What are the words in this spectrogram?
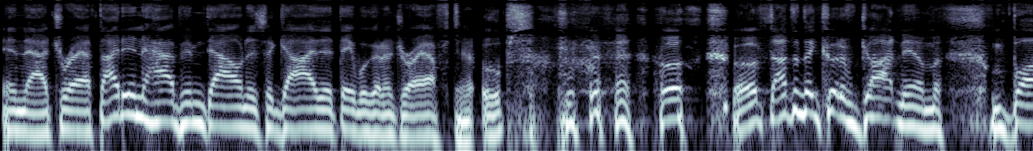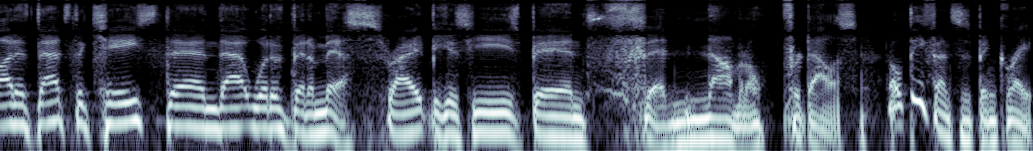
in that draft. I didn't have him down as a guy that they were going to draft. Yeah, oops. oops. Not that they could have gotten him, but if that's the case, then that would have been a miss, right? Because he's been phenomenal for Dallas. Whole defense has been great.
